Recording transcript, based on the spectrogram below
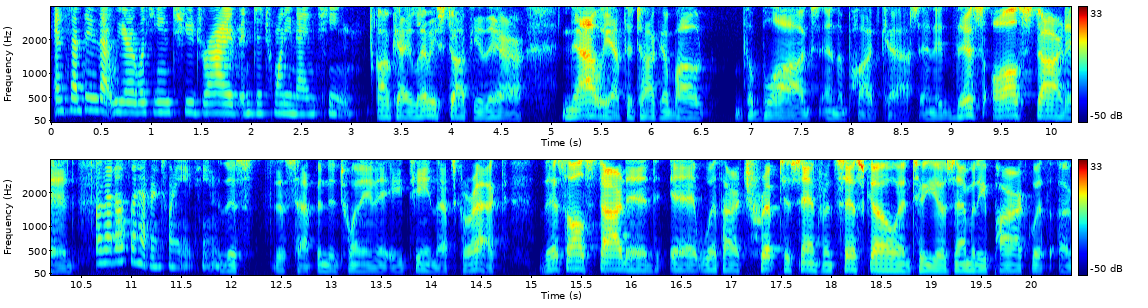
and something that we are looking to drive into 2019. Okay, let me stop you there. Now we have to talk about the blogs and the podcast. And it, this all started. Oh, that also happened in 2018. This this happened in 2018. That's correct. This all started uh, with our trip to San Francisco and to Yosemite Park with a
